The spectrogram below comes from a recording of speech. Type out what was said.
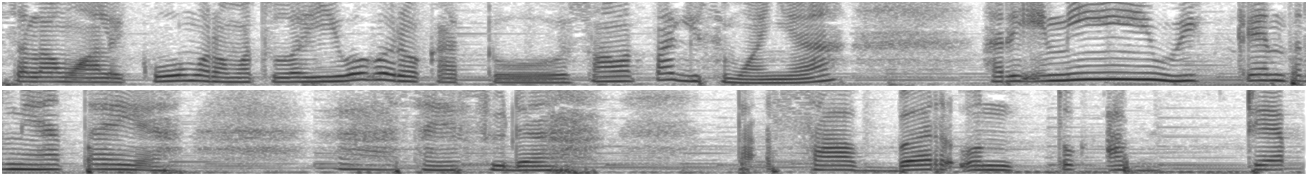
Assalamualaikum warahmatullahi wabarakatuh. Selamat pagi semuanya. Hari ini weekend ternyata ya. Ah, Saya sudah tak sabar untuk update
